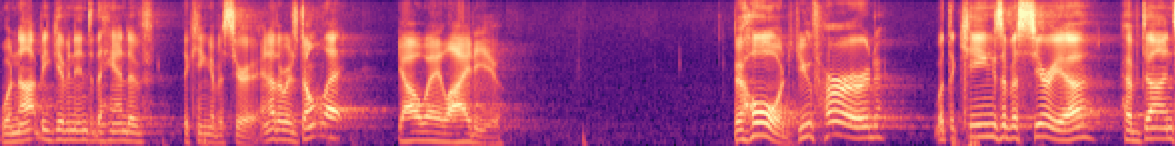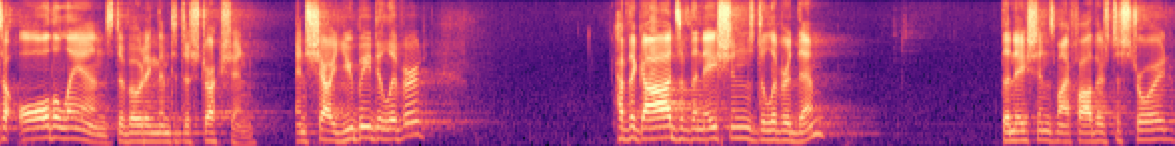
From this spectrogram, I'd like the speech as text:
will not be given into the hand of the king of Assyria. In other words, don't let Yahweh lie to you. Behold, you've heard what the kings of Assyria have done to all the lands, devoting them to destruction. And shall you be delivered? Have the gods of the nations delivered them? The nations my fathers destroyed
